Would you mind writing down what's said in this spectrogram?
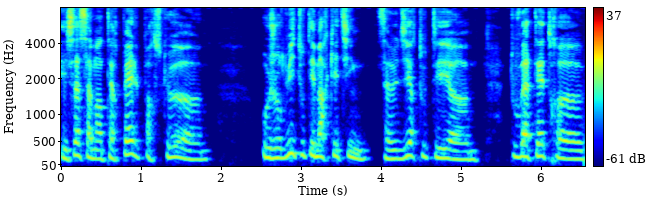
Et ça, ça m'interpelle parce que euh, aujourd'hui, tout est marketing. Ça veut dire tout est, euh, tout va être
